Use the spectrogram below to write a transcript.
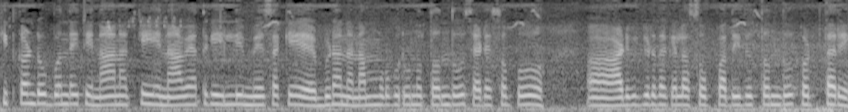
ಕಿತ್ಕೊಂಡು ಬಂದೈತಿ. ನಾನು ಅದಕ್ಕೆ ನಾವ್ಯಾತಗೆ ಇಲ್ಲಿ ಮೇಸಕ್ಕೆ ಬಿಡೋಣ. ನಮ್ಮ ಹುಡುಗರು ತಂದು ಸಡೆ ಸೊಪ್ಪು ಆ, ಅಡವಿ ಗಿಡದಾಗೆಲ್ಲ ಸೊಪ್ಪು ಅದು ಇದು ತಂದು ಕಟ್ತಾರೆ.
